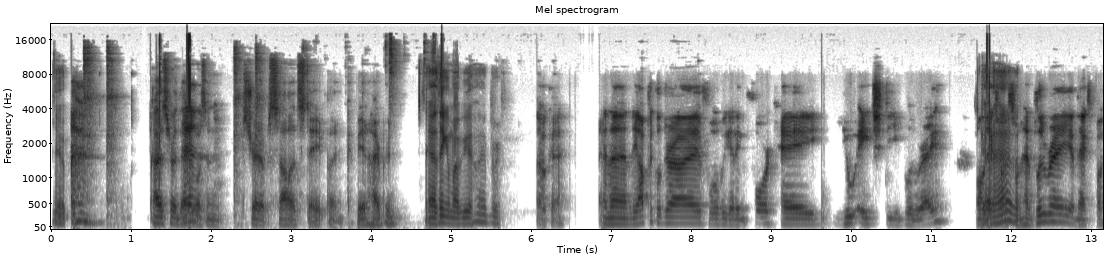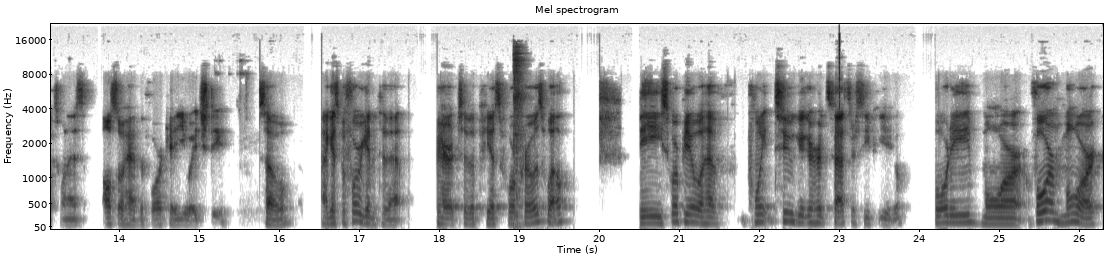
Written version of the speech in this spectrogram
Yep. I just heard that And- it wasn't straight up solid state, but it could be a hybrid. Yeah, I think it might be a hybrid. Okay. And then the optical drive will be getting 4K UHD Blu-ray. Well, the Xbox. One had Blu-ray, and the Xbox One S also had the 4K UHD. So I guess before we get into that, compare it to the PS4 Pro as well. The Scorpio will have 0.2 gigahertz faster CPU, 40 more, four more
